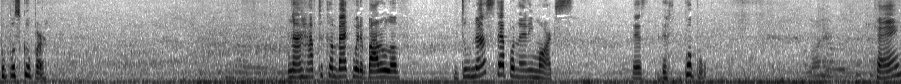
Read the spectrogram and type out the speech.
Poo poo scooper. Now I have to come back with a bottle of. Do not step on any marks. There's there's poo poo. Okay.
